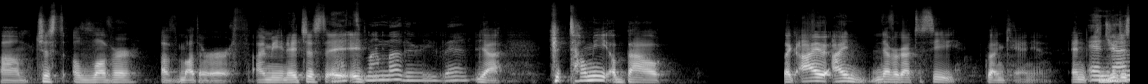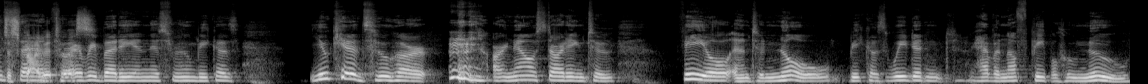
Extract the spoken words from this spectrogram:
um, just a lover of Mother Earth. I mean, it just, it, it- my mother, you bet. yeah. C- tell me about, like, I, I never got to see Glen Canyon. And, And could you just I'm describe sad it to for us? everybody in this room because you kids who are are now starting to feel and to know because we didn't have enough people who knew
